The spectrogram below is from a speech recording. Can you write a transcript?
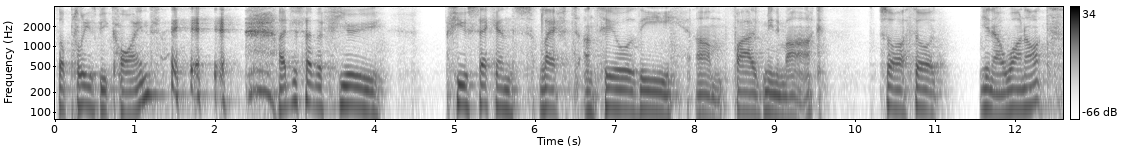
So please be kind. I just have a few few seconds left until the um, five minute mark. So I thought, you know, why not?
